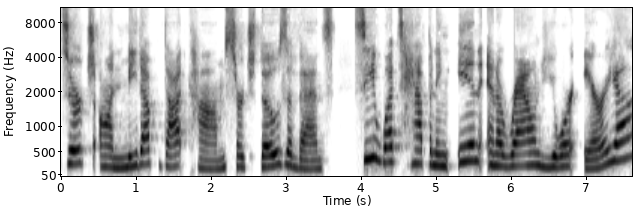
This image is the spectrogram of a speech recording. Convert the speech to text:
search on meetup.com, search those events, see what's happening in and around your area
